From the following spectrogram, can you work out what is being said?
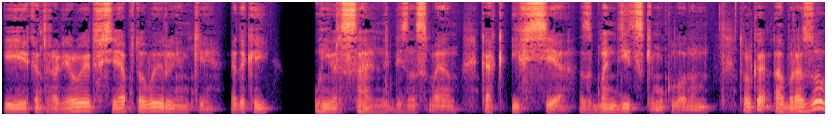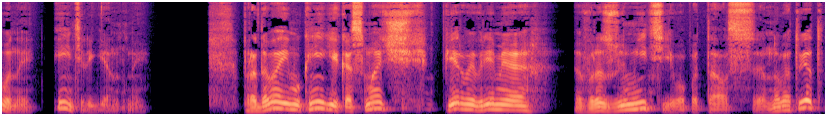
и контролирует все оптовые рынки. Эдакий универсальный бизнесмен, как и все, с бандитским уклоном, только образованный и интеллигентный. Продавая ему книги, Космач первое время вразумить его пытался, но в ответ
